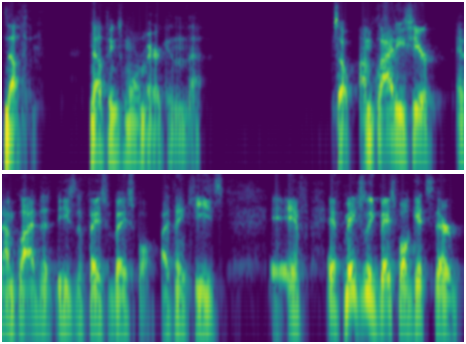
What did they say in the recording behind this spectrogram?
Nothing. Nothing's more American than that. So I'm glad he's here, and I'm glad that he's the face of baseball. I think he's if if Major League Baseball gets their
